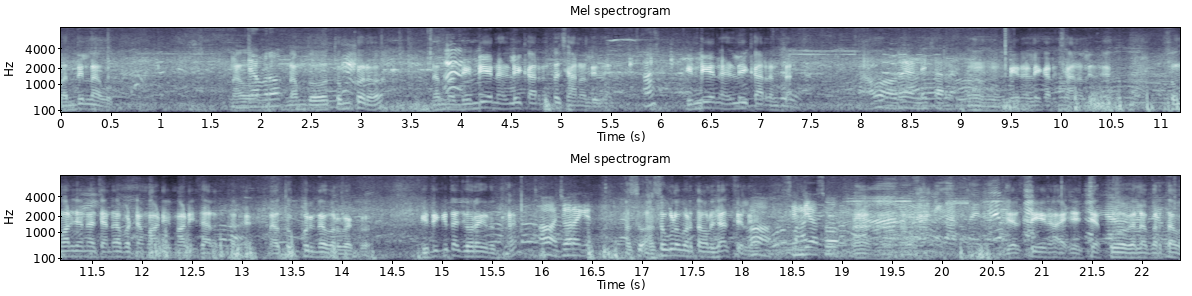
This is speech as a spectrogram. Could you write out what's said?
ಬಂದಿಲ್ಲ ನಾವು. ನಾವು? ನಮ್ಮದು ತುಮಕೂರು. ನಮ್ಮದು ಇಂಡಿಯನ್ ಹಳ್ಳಿ ಕಾರ್ ಅಂತ ಚಾನಲ್ ಇದೆ. ಇಂಡಿಯನ್ ಹಳ್ಳಿ ಕಾರ್ ಅಂತ. ಹ್ಞೂ ಇಂಡಿಯನ್ ಹಳ್ಳಿ ಕಾರ್ ಚಾನಲ್ ಇದೆ. ಸುಮಾರು ಜನ ಚನ್ನಪಟ್ಟಣ ಮಾಡಿ ಮಾಡಿದ್ದಾರೆ ಅಂತಾರೆ. ನಾವು ತುಮಕೂರಿಂದ ಬರಬೇಕು. ಇದಕ್ಕಿಂತ ಜೋರಾಗಿರುತ್ತೆ? ಹಾಂ ಹಸು ಹಸುಗಳು ಬರ್ತಾವಲ್ಲ ಜಾಸ್ತಿ ಇಲ್ಲ ಹಾಂ ಹಸು. ಜರ್ಸಿ ಎಚ್ ಎಫ್ ಅವೆಲ್ಲ ಬರ್ತಾವ?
